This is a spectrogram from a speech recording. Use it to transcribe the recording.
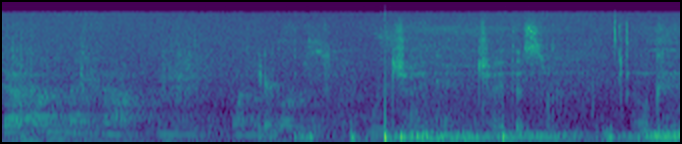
That one may not be one of yours. Try, try this one. Okay.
